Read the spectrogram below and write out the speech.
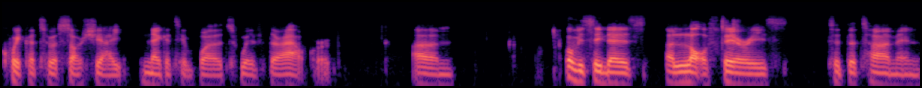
quicker to associate negative words with their out group um, obviously there's a lot of theories to determine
